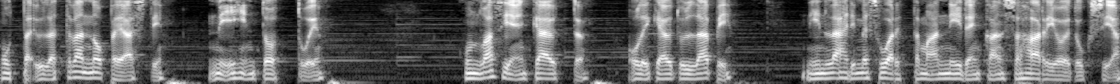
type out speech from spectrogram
mutta yllättävän nopeasti niihin tottui. Kun lasien käyttö oli käyty läpi, niin lähdimme suorittamaan niiden kanssa harjoituksia.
